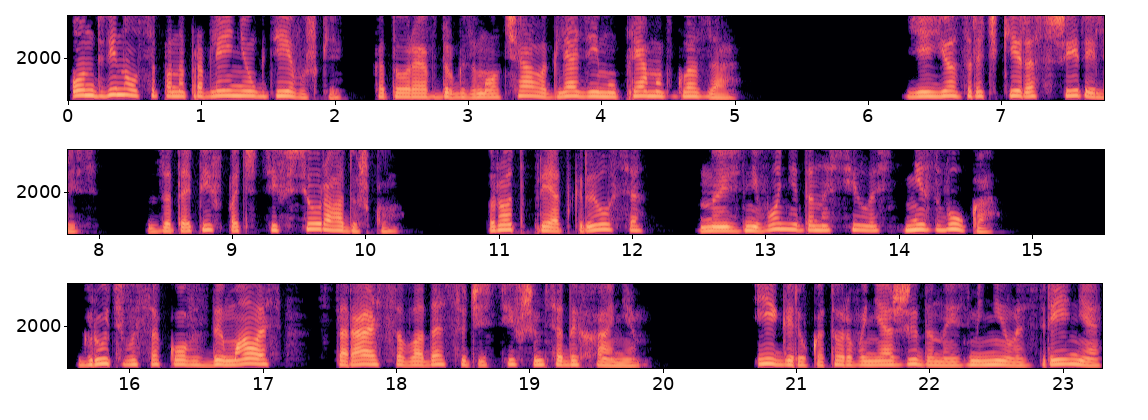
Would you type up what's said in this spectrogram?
он двинулся по направлению к девушке, которая вдруг замолчала, глядя ему прямо в глаза. Ее зрачки расширились, затопив почти всю радужку. Рот приоткрылся, но из него не доносилось ни звука. Грудь высоко вздымалась, стараясь совладать с участившимся дыханием. Игорь, у которого неожиданно изменилось зрение,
